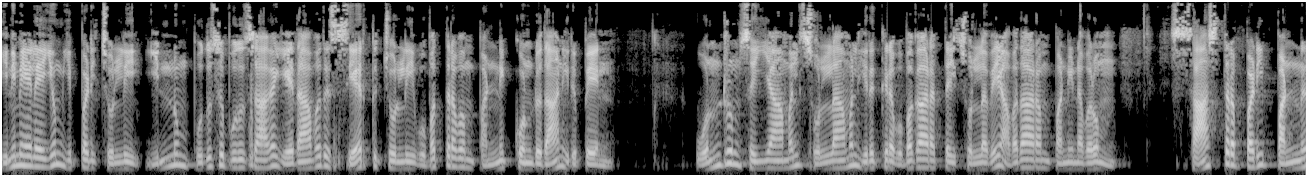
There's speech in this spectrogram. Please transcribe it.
இனிமேலேயும் இப்படி சொல்லி இன்னும் புதுசு புதுசாக ஏதாவது சேர்த்து சொல்லி உபத்திரவம் பண்ணிக்கொண்டுதான் இருப்பேன். ஒன்றும் செய்யாமல் சொல்லாமல் இருக்கிற உபகாரத்தை சொல்லவே அவதாரம் பண்ணினவரும் சாஸ்திரப்படி பண்ணு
